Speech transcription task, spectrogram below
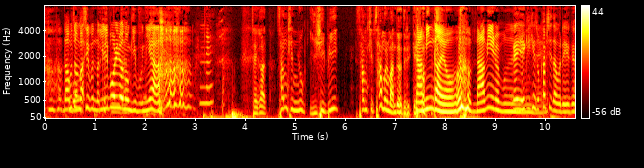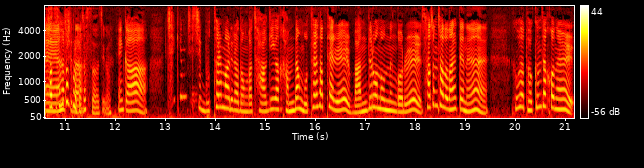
나 보정 집은 일. 벌려놓은 기분이야. 제가 36, 22, 33을 만들어 드릴게요. 남인가요? 남이를 보는. 네, 얘기 계속 합시다. 우리 그 네, 3% 합시다. 빠졌어 지금. 그러니까 책임지지 못할 말이라던가 자기가 감당 못할 사태를 만들어 놓는 거를 사전 차단할 때는 그보다 더 큰 사건을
